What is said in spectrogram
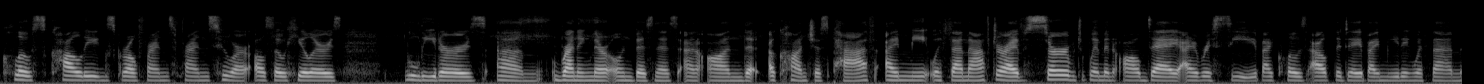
close colleagues, girlfriends, friends who are also healers, leaders, um, running their own business and on the, a conscious path. I meet with them after I've served women all day. I receive, I close out the day by meeting with them,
